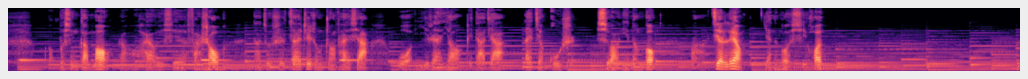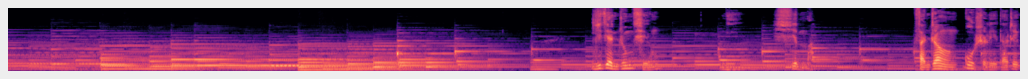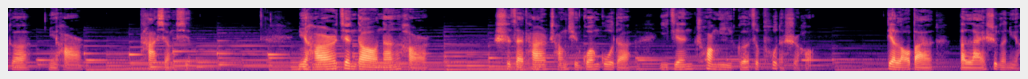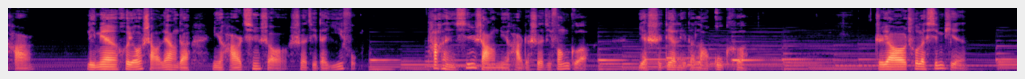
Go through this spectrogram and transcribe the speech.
啊，不幸感冒，然后还有一些发烧。那就是在这种状态下，我依然要给大家来讲故事。希望你能够啊见谅，也能够喜欢。一见钟情，你信吗？反正故事里的这个女孩，她相信。女孩见到男孩，是在她常去光顾的。一间创意格子铺的时候，店老板本来是个女孩，里面会有少量的女孩亲手设计的衣服。他很欣赏女孩的设计风格，也是店里的老顾客。只要出了新品，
